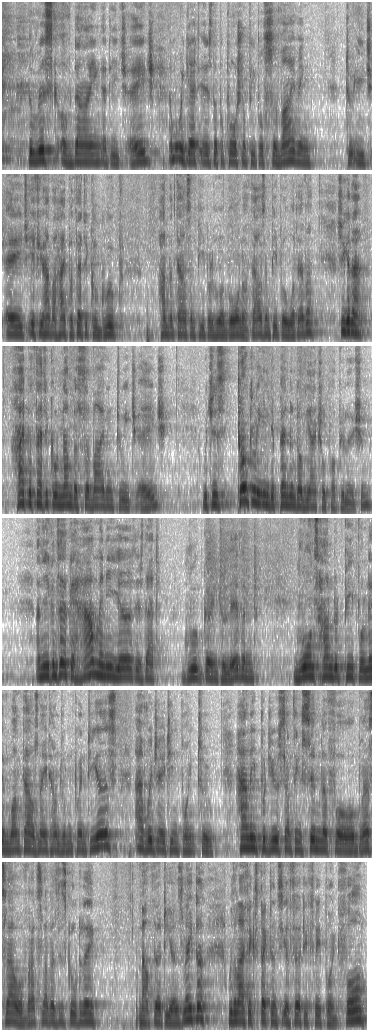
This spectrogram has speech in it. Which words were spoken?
the risk of dying at each age, and what we get is the proportion of people surviving to each age. If you have a hypothetical group, 100,000 people who are born, or 1,000 people, or whatever, so you get a hypothetical number surviving to each age, which is totally independent of the actual population. And then you can say, okay, how many years is that group going to live? And Graunt's 100 people lived 1,820 years, average 18.2. Halley produced something similar for Breslau, or Wroclaw as it's called today, about 30 years later, with a life expectancy of 33.4.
